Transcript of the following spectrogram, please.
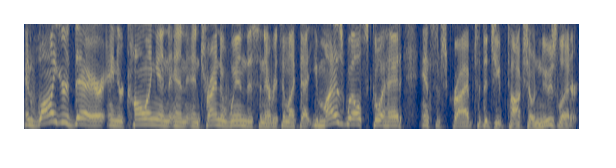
And while you're there and you're calling and, and, and trying to win this and everything like that, you might as well go ahead and subscribe to the Jeep Talk Show newsletter.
